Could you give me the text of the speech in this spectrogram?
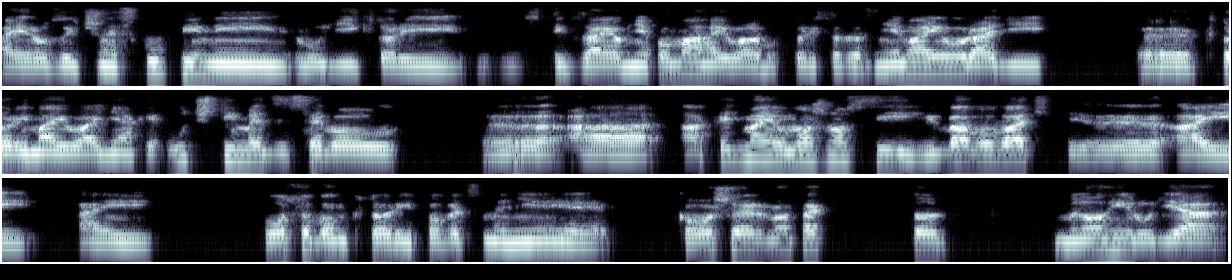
aj rozličné skupiny ľudí, ktorí si vzájomne pomáhajú alebo ktorí sa zase nemajú radi, e, ktorí majú aj nejaké účty medzi sebou a, a keď majú možnosť ich vybavovať aj, aj spôsobom, ktorý povedzme nie je košer, no tak to mnohí ľudia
